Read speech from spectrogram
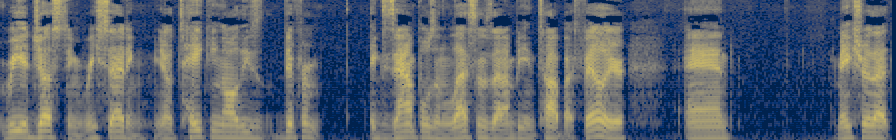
readjusting, resetting, you know, taking all these different examples and lessons that I'm being taught by failure and make sure that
